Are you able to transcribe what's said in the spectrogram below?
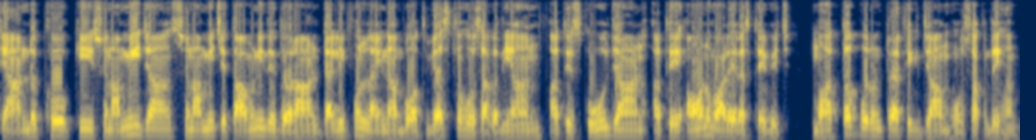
ਧਿਆਨ ਰੱਖੋ ਕਿ ਸੁਨਾਮੀ ਜਾਂ ਸੁਨਾਮੀ ਚੇਤਾਵਨੀ ਦੇ ਦੌਰਾਨ ਟੈਲੀਫੋਨ ਲਾਈਨਾਂ ਬਹੁਤ ਵਿਅਸਤ ਹੋ ਸਕਦੀਆਂ ਹਨ ਅਤੇ ਸਕੂਲ ਜਾਣ ਅਤੇ ਆਉਣ ਵਾਲੇ ਰਸਤੇ ਵਿੱਚ ਮਹੱਤਵਪੂਰਨ ਟ੍ਰੈਫਿਕ ਜਾਮ ਹੋ ਸਕਦੇ ਹਨ।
